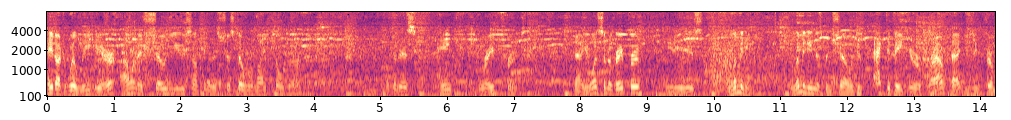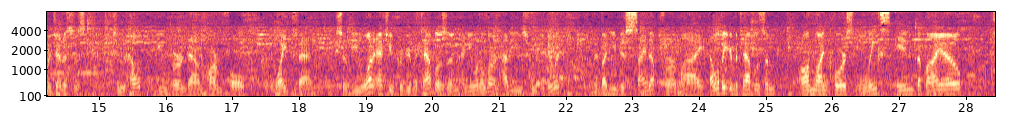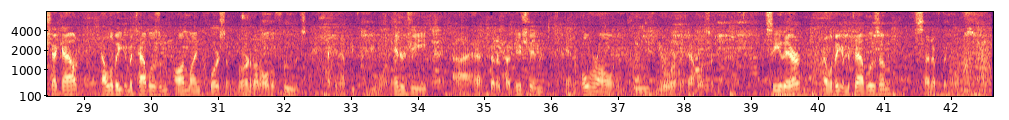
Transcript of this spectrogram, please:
Hey, Dr. William Li here. I want to show you something that's just over my shoulder. Look at this pink grapefruit. Now, you want some of grapefruit? It is limonene. Limonene has been shown to activate your brown fat using thermogenesis to help you burn down harmful white fat. So if you want to actually improve your metabolism and you want to learn how to use food to do it, I'm inviting you to sign up for my Elevate Your Metabolism online course. Links in the bio. Check out Elevate Your Metabolism online course and learn about all the foods that can help you give you more energy, uh, have better cognition, and overall improve your metabolism. See you there. Elevate Your Metabolism. Sign up for the course.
